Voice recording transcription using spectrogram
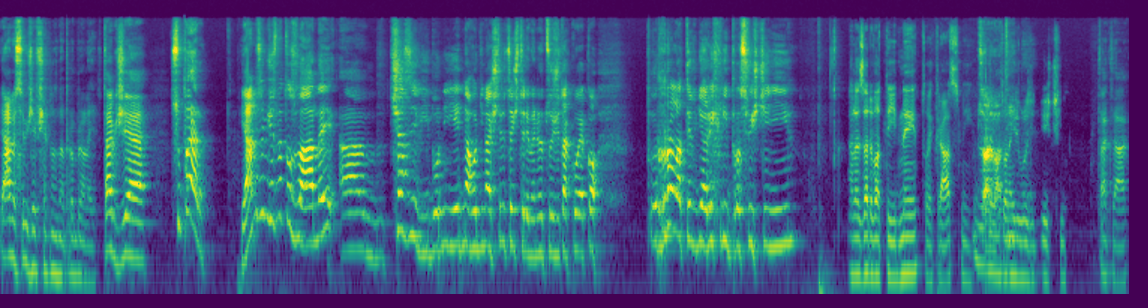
já myslím, že všechno jsme probrali. Takže super. Já myslím, že jsme to zvládli. A čas je výborný, 1 hodina 44 minut, což je takové jako relativně rychlý prosvištění. Ale za dva týdny, to je krásný. Za dva to týdny. nejdůležitější. Tak, tak.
